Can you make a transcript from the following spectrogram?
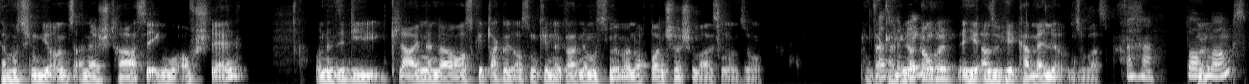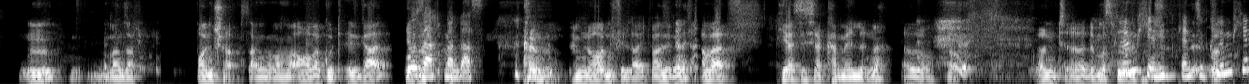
da mussten wir uns an der Straße irgendwo aufstellen. Und dann sind die Kleinen dann da rausgedackelt aus dem Kindergarten, da mussten wir immer noch Bonscher schmeißen und so. Da Was kann ich noch ein dunkel, hier- also hier Kamelle und sowas. Aha. Bonbons? Mhm. Man sagt Boncha, sagen wir manchmal auch, aber gut, egal. Wo Hier sagt man das? Im Norden vielleicht, weiß ich nicht. Aber hier heißt es ja Kamelle, ne? Also, so. Und äh, da muss man. Klümpchen. Kennst du Klümpchen?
